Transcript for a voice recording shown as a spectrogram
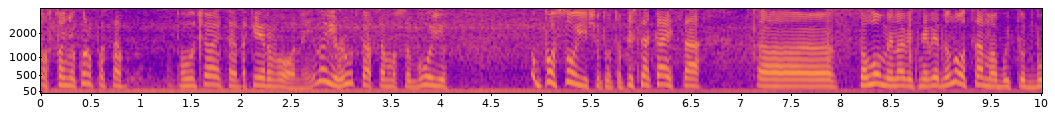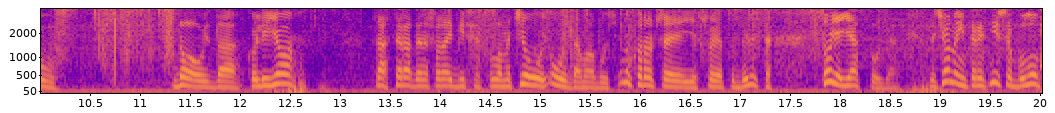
останнього корпуса виходить такий рваний. Ну і грудка, само собою. Ну, по сої, що тут, після кайса е, соломи навіть не видно. Ну, це, мабуть, тут був до ось да, колія. Це середина, що найбільше соломи. Чи ось, ось да, мабуть. Ну, коротше, якщо я тут дивлюся, соя є соя. Звичайно, інтересніше було б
